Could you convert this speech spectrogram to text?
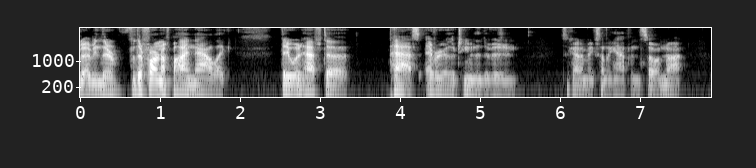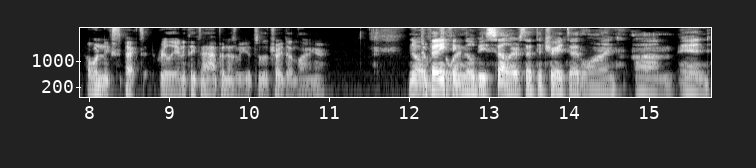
I mean, they're they're far enough behind now. Like they would have to pass every other team in the division to kind of make something happen. So I'm not. I wouldn't expect really anything to happen as we get to the trade deadline here. No, Two if anything, there'll be sellers at the trade deadline. Um, and,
